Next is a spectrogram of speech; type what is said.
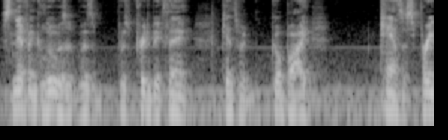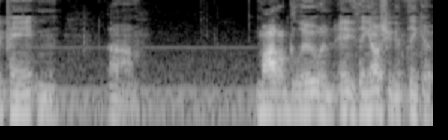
sniffing glue was was was a pretty big thing. Kids would go buy cans of spray paint and um, model glue and anything else you can think of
